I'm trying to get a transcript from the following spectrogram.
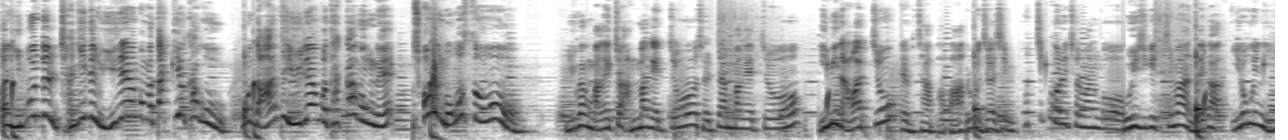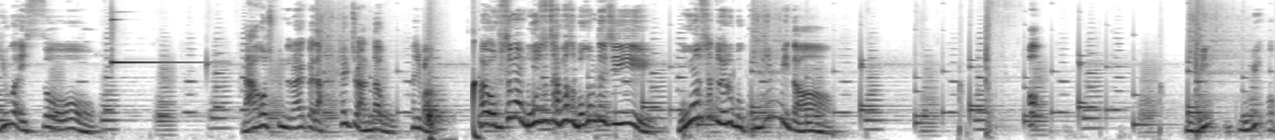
아니 이분들 자기들 유리한 것만 딱 기억하고 어 나한테 유리한 거 다 까먹네? 철은 먹었어. 유각 망했죠? 안 망했죠? 절대 안 망했죠? 이미 나왔죠? 네, 자 봐봐 여러분 제가 지금 헛짓거리처럼 하는 거 보이시겠지만 내가 이러고 있는 이유가 있어 나가고 싶은 대로 할 거야 나 할 줄 안다고 하지마 아니 없으면 몬스터 잡아서 먹으면 되지 몬스터도 여러분 고기입니다 어? moving? moving? 어?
